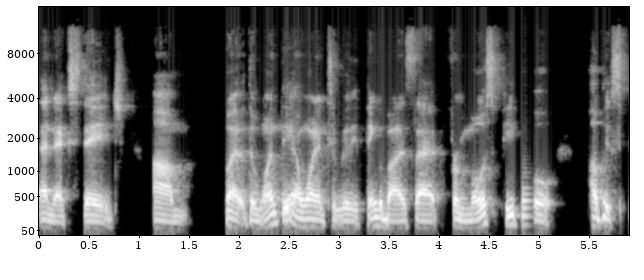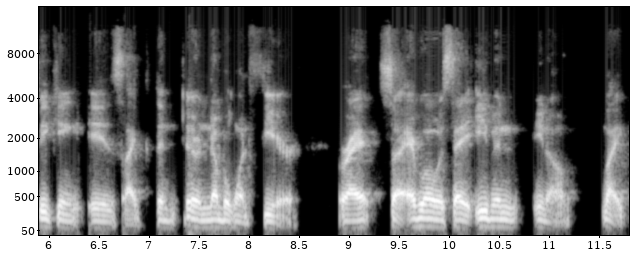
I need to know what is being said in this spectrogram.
that next stage. Um, but the one thing I wanted to really think about is that for most people, public speaking is like the, their number one fear, right? So everyone would say, even you know, like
